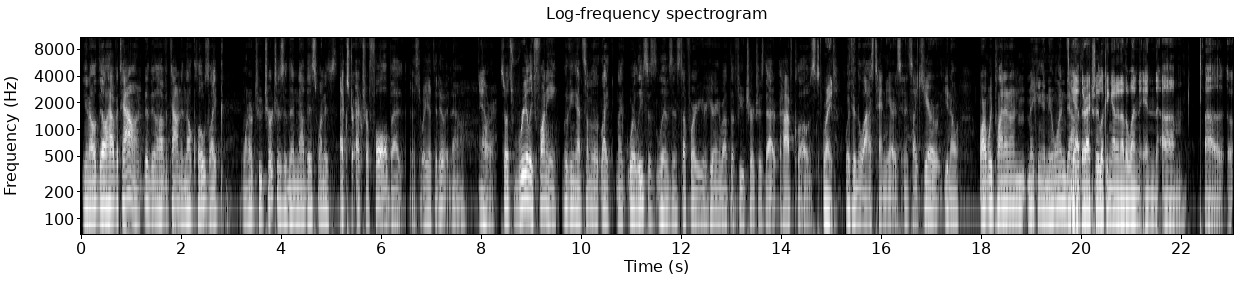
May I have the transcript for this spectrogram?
You know, they'll have a town, they'll have a town, and they'll close like one or two churches, and then now this one is extra extra full. But that's the way you have to do it now. Yeah. Or- so it's really funny looking at some of the like like where Lisa lives and stuff, where you're hearing about the few churches that have closed Right. within the last ten years, and it's like here, you know, aren't we planning on making a new one down? Yeah, they're actually looking at another one in um, uh, uh,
